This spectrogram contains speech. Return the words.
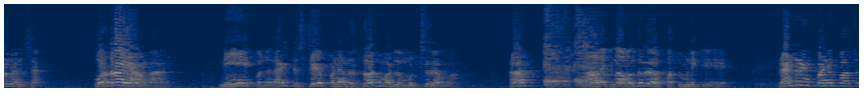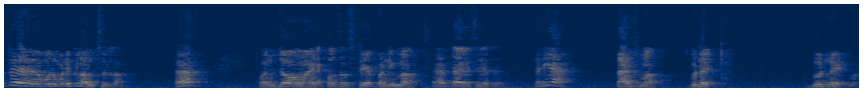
நினைச்சேன் பொடுறாயா அவன் நீ கொஞ்சம் நைட்டு ஸ்டே பண்ணி அந்த தேர்ட் மாடல முடிச்சிடறேம்மா? நாளைக்கு நான் வந்து பத்து மணிக்கு. ரெண்டரிங் பண்ணி பார்த்துட்டு ஒரு மணிக்குள்ள அனுப்பிச்சிடலாம்? கொஞ்சம் எனக்கோசம் ஸ்டே பண்ணிமா தயவு செய்து சரியா? தேங்க்ஸ்மா குட் நைட் குட் நைட்மா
